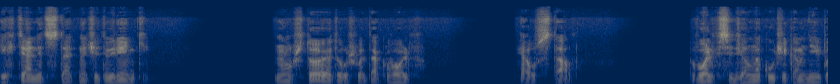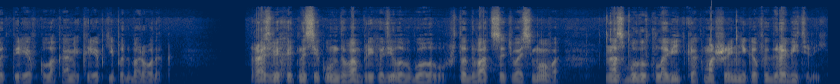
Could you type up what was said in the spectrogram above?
Их тянет стать на четвереньки. Ну что это уж вы так, Вольф? Я устал. Вольф сидел на куче камней, подперев кулаками крепкий подбородок. Разве хоть на секунду вам приходило в голову, что 28-го нас будут ловить как мошенников и грабителей?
